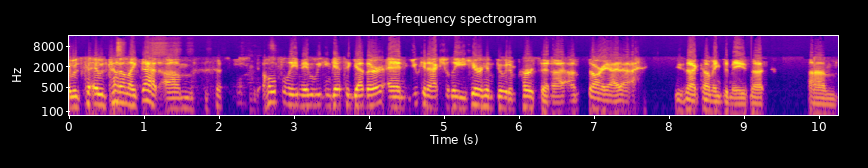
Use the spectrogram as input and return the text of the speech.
it was it was kind of like that. Um, hopefully, maybe we can get together and you can actually hear him do it in person. I, I'm sorry, I, I he's not coming to me. He's not. Um,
